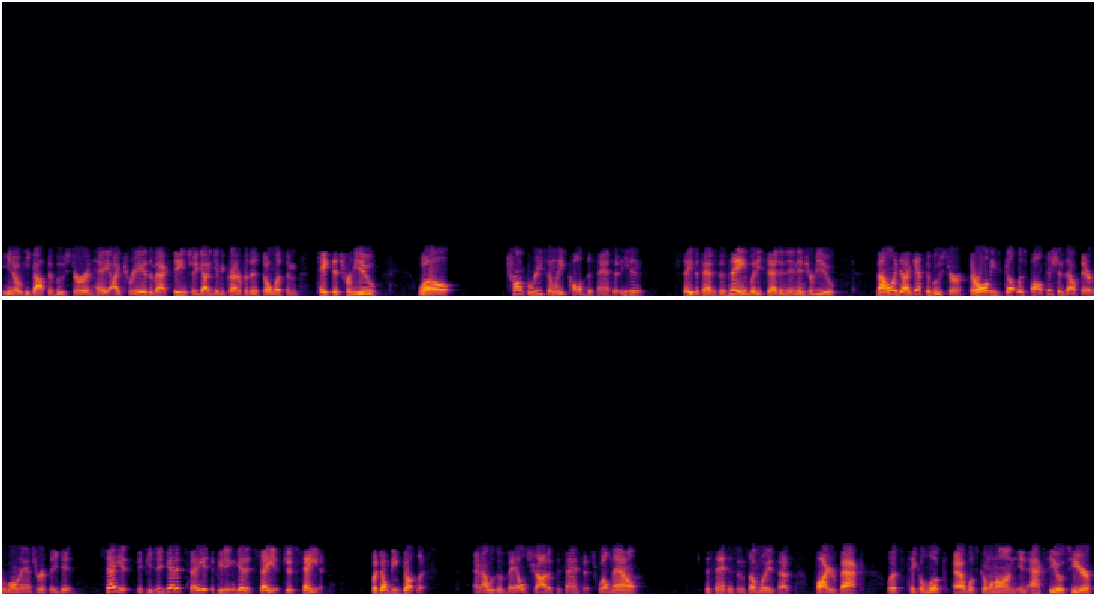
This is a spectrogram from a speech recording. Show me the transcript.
you know, he got the booster and, hey, I created the vaccine, so you got to give me credit for this. Don't let them take this from you. Well, Trump recently called DeSantis. He didn't say DeSantis' name, but he said in an interview, not only did I get the booster, there are all these gutless politicians out there who won't answer if they did. Say it. If you did get it, say it. If you didn't get it, say it. Just say it. But don't be gutless. And that was a veiled shot at DeSantis. Well, now DeSantis in some ways has fired back. Let's take a look at what's going on in Axios here.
